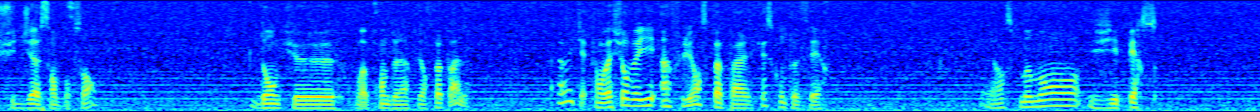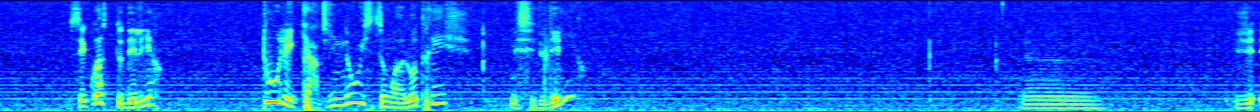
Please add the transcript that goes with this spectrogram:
je suis déjà à 100%. Donc, euh, on va prendre de l'influence papale. Ah on va surveiller influence papale. Qu'est-ce qu'on peut faire? Euh, En ce moment, j'ai personne. C'est quoi ce délire? Tous les cardinaux, ils sont à l'Autriche? Mais c'est du délire. Euh, j'ai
